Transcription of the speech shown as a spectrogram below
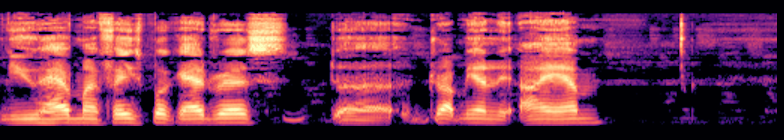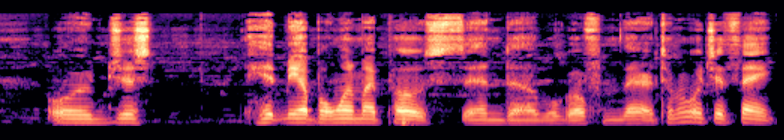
you have my Facebook address. Uh, drop me on an IM or just hit me up on one of my posts and uh, we'll go from there. Tell me what you think.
